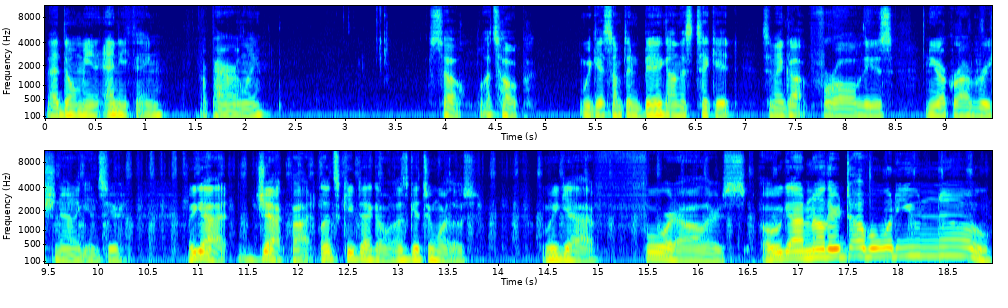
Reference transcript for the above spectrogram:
that don't mean anything, apparently. So let's hope we get something big on this ticket to make up for all these New York robbery shenanigans here. We got jackpot. Let's keep that going. Let's get two more of those. We got $4. Oh, we got another double. What do you know?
